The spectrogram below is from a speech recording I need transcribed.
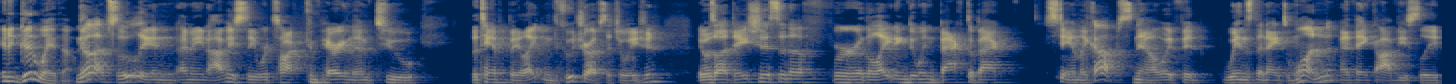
In a good way though. No, absolutely. And I mean, obviously we're talking comparing them to the Tampa Bay Lightning, the Kucherov situation. It was audacious enough for the Lightning to win back to back Stanley Cups. Now, if it wins the Knights one, I think obviously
